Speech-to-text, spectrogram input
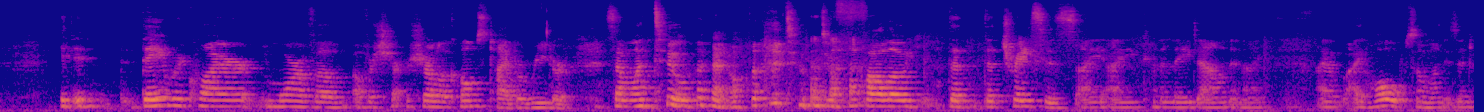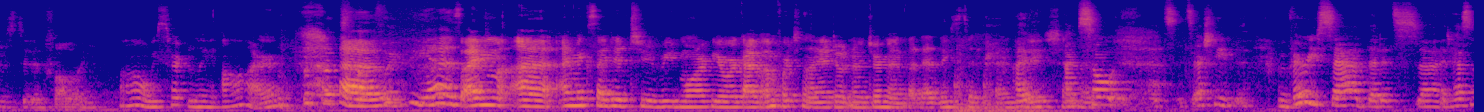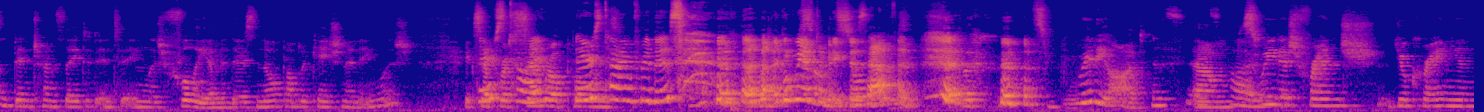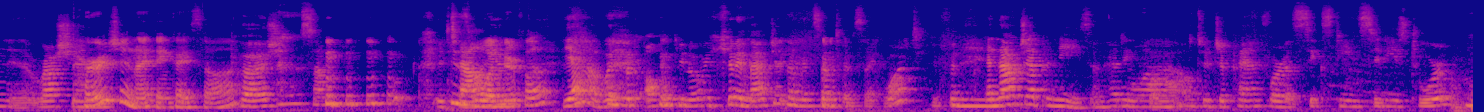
It, it they require more of a of a Sherlock Holmes type of reader, someone to I know to, to follow the the traces I, I kind of lay down, and I, I I hope someone is interested in following. Oh, we certainly are. Um, yes, I'm. Uh, I'm excited to read more of your work. I'm, unfortunately, I don't know German, but at least in translation. I'm so it's it's actually I'm very sad that it's uh, it hasn't been translated into English fully. I mean, there's no publication in English, except There's for time. several poems. There's time for this. would I think we have to make It's this happen. But it's really odd. It's, it's Um. Swedish, French, Ukrainian, uh, Russian, Persian, I think I saw. Persian, some Which is Italian. wonderful. Yeah, but but all you know, you can imagine. I mean, sometimes like what? And now Japanese. I'm heading Wow. for, to Japan for a 16 cities tour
